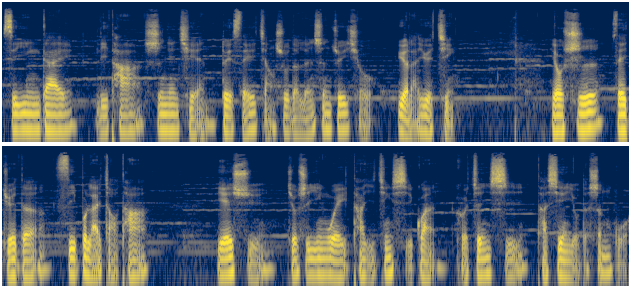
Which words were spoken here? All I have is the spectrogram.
C 应该离他十年前对 C 讲述的人生追求越来越近。有时 C 觉得 C 不来找他，也许就是因为他已经习惯和珍惜他现有的生活，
